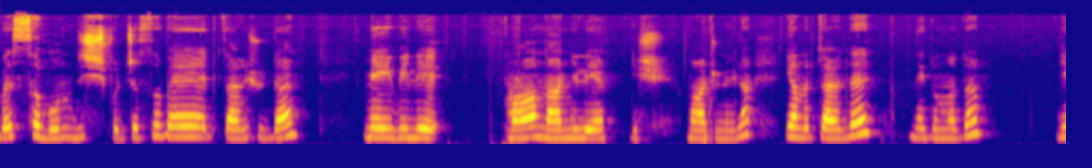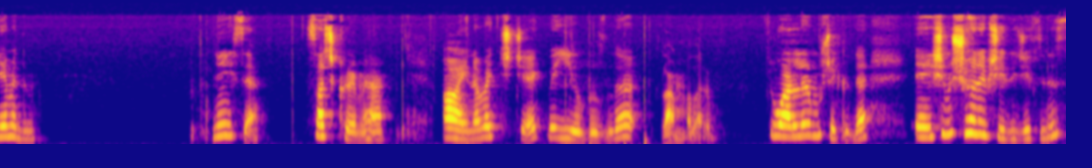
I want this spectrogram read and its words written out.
ve sabun, diş fırçası ve bir tane şurada meyveli ma naneli diş macunuyla. Yanında bir tane de neydi onun adı? Diyemedim. Neyse. Saç kremi ha. Ayna ve çiçek ve yıldızlı lambalarım. Duvarlarım bu şekilde. Ee, şimdi şöyle bir şey diyeceksiniz.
